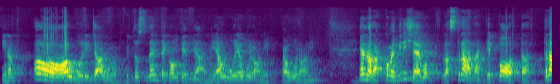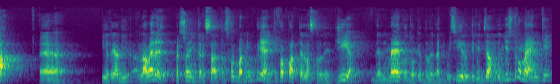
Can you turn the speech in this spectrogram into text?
In alt- oh, auguri Giacomo, il tuo studente compie gli anni, auguri, auguroni, auguroni. E allora, come vi dicevo, la strada che porta tra eh, reali- l'avere persone interessate a trasformarli in clienti fa parte della strategia, del metodo che dovete acquisire utilizzando gli strumenti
